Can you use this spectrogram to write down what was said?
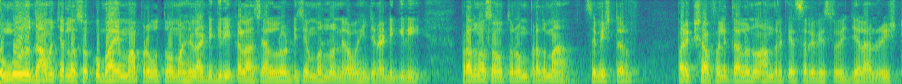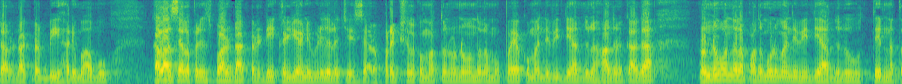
ఒంగోలు దామచర్ల సక్కుబాయమ్మ ప్రభుత్వ మహిళా డిగ్రీ కళాశాలలో డిసెంబర్లో నిర్వహించిన డిగ్రీ ప్రథమ సంవత్సరం ప్రథమ సెమిస్టర్ పరీక్షా ఫలితాలను ఆంధ్రకేసరి విశ్వవిద్యాలయం రిజిస్ట్రార్ డాక్టర్ బి హరిబాబు కళాశాల ప్రిన్సిపాల్ డాక్టర్ డి కళ్యాణి విడుదల చేశారు. పరీక్షలకు మొత్తం రెండు వందల ముప్పై ఒక్క మంది విద్యార్థులు హాజరు కాగా రెండు వందల పదమూడు మంది విద్యార్థులు ఉత్తీర్ణత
